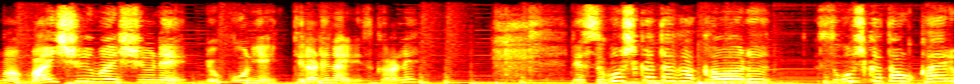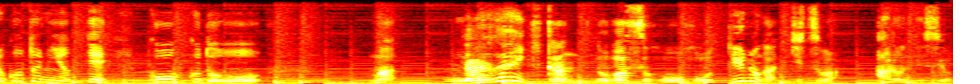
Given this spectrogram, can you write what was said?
まあ、毎週毎週ね、旅行には行ってられないですからね。で、過ごし方が変わる、過ごし方を変えることによって幸福度を、まあ、長い期間伸ばす方法っていうのが実はあるんですよ。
